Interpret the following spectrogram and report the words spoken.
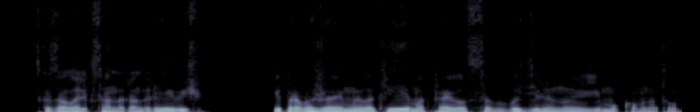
— сказал Александр Андреевич, и, провожаемый лакеем, отправился в выделенную ему комнату.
